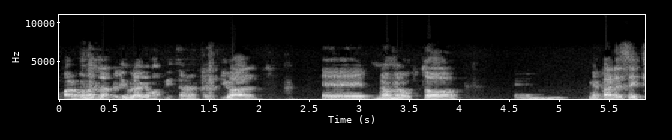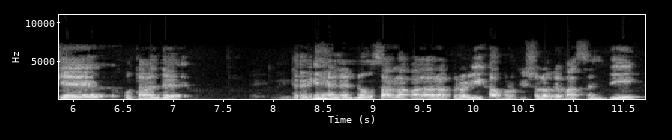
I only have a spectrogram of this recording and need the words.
O alguna otra película que hemos visto en el festival, eh, no me gustó. Eh, me parece que justamente estuviste bien en no usar la palabra prolija porque yo lo que más sentí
